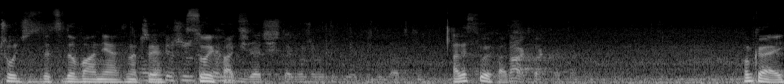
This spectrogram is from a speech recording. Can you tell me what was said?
Czuć zdecydowanie, znaczy No, oka słychać, Nie widać tego, żeby tu były jakieś dodatki. ale słychać. Tak, tak, tak. tak. Okej,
